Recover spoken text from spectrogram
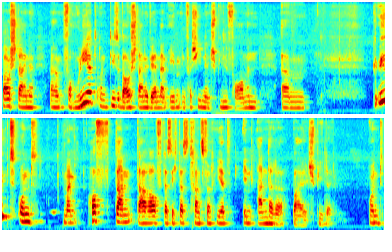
Bausteine äh, formuliert und diese Bausteine werden dann eben in verschiedenen Spielformen ähm, geübt und man hofft dann darauf, dass sich das transferiert in andere Ballspiele. Und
